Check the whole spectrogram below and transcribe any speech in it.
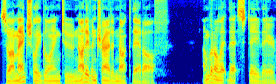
so I'm actually going to not even try to knock that off. I'm going to let that stay there.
